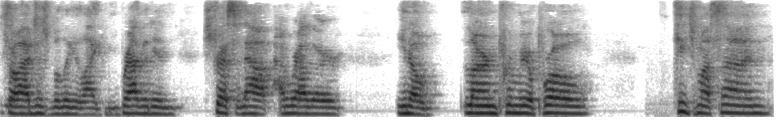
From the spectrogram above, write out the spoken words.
So I just believe like rather than stressing out, I'd rather you know learn Premiere Pro, teach my son,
